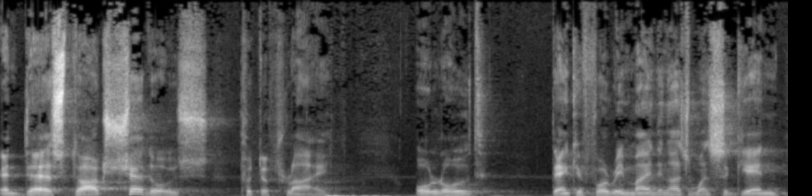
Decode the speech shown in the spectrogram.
and death's dark shadows put to flight. O Lord, thank you for reminding us once again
